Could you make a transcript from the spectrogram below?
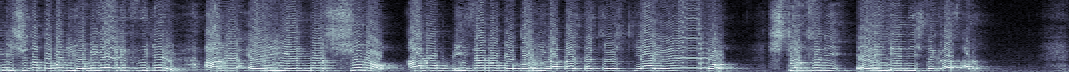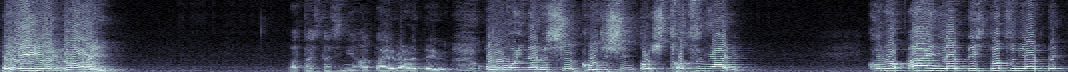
遠に主と共によみがえり続ける。あの永遠の主のあの御座のもとに私たちを引き上げようと一つに永遠にしてくださる。永遠の愛。私たちに与えられている。大いなる主ご自身と一つにありこの愛にあって一つにあって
